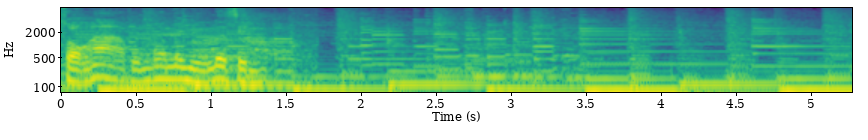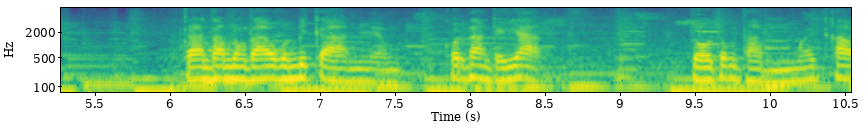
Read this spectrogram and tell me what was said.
25 ผมก็มาอยู่เลือดสิน การทำรองเท้าคนพิการเนี่ยค่อนข้างจะยาก เราต้องทำให้เข้า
